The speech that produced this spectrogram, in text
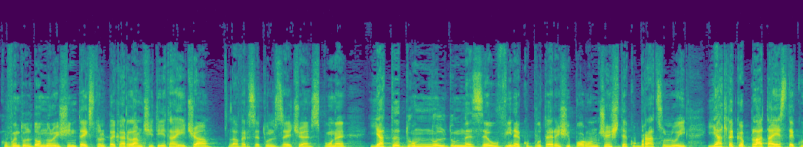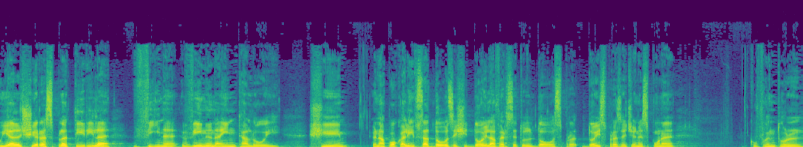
cuvântul Domnului și în textul pe care l-am citit aici, la versetul 10, spune Iată Domnul Dumnezeu vine cu putere și poruncește cu brațul lui, iată că plata este cu el și răsplătirile vine, vin înaintea lui. Și în Apocalipsa 22, la versetul 12, ne spune cuvântul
